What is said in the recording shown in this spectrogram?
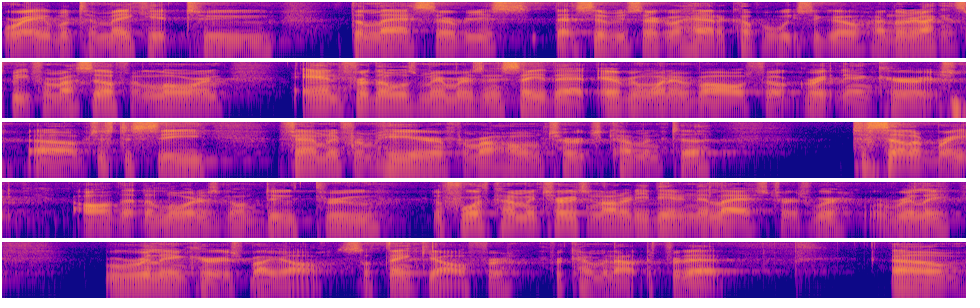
were able to make it to the last service that Sylvia Circle had a couple weeks ago. I know that I can speak for myself and Lauren and for those members and say that everyone involved felt greatly encouraged. Uh, just to see family from here and from our home church coming to, to celebrate all that the Lord is going to do through the forthcoming church and all that He did in the last church. We're, we're, really, we're really encouraged by y'all. So thank y'all for, for coming out for that. Um,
